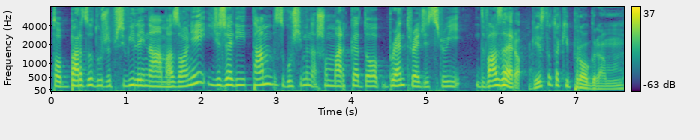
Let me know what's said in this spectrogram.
to bardzo duży przywilej na Amazonie, jeżeli tam zgłosimy naszą markę do Brand Registry 2.0. Jest to taki program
